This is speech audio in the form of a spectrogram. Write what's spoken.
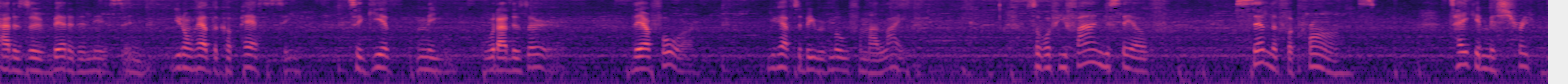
I deserve better than this. And you don't have the capacity to give me what I deserve. Therefore, you have to be removed from my life. So if you find yourself settling for crumbs, taking mistreatment,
